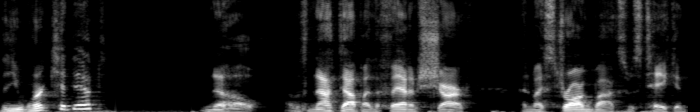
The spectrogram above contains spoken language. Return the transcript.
Then you weren't kidnapped? No. I was knocked out by the Phantom Shark, and my strong box was taken.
